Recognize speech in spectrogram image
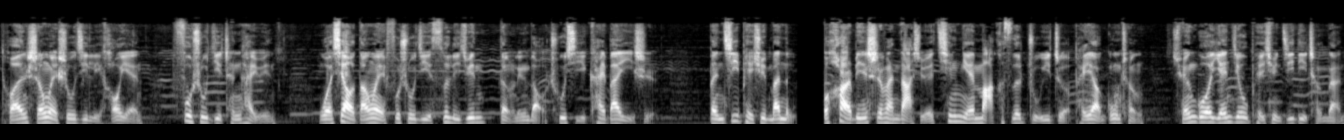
团省委书记李豪岩、副书记陈凯云、我校党委副书记孙立军等领导出席开班仪式。本期培训班的由哈尔滨师范大学青年马克思主义者培养工程全国研究培训基地承担。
